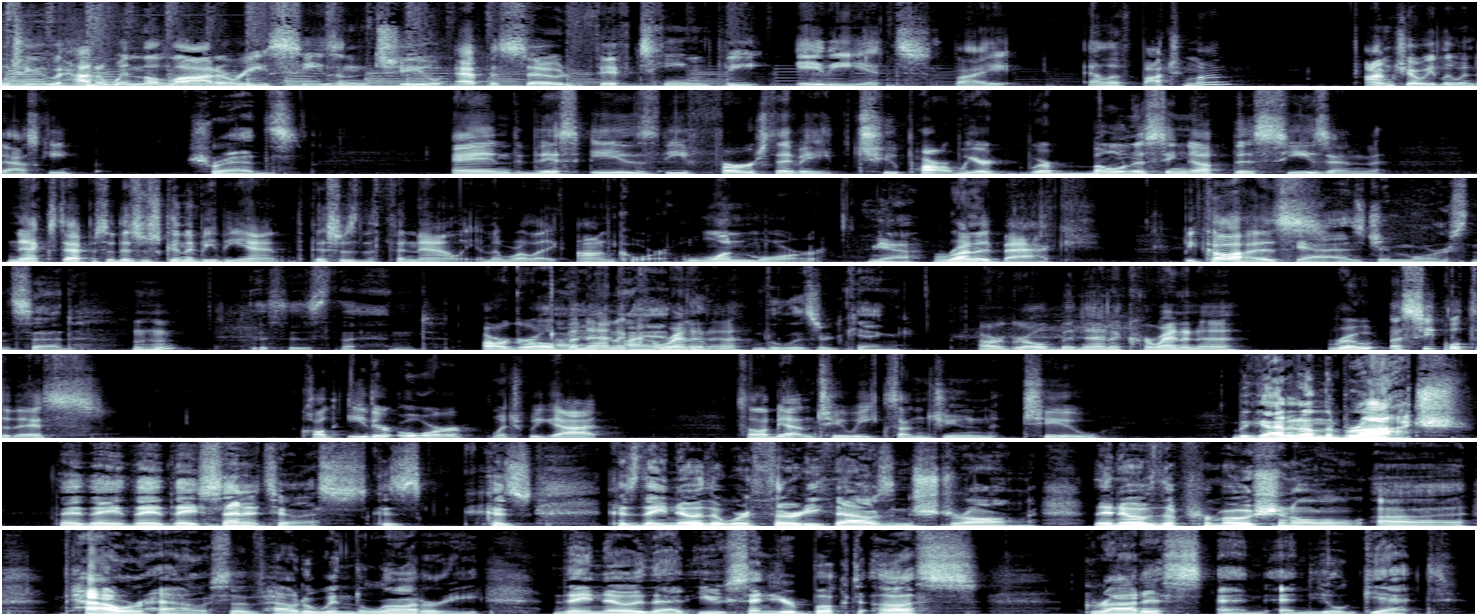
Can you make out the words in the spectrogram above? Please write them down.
welcome to How to Win the Lottery, Season 2, Episode 15, The Idiot by Elif Batuman. I'm Joey Lewandowski, Shreds. and this is the first of a two-part. We're we're bonusing up this season. Next episode, this was going to be the end. This was the finale, and then we're like encore, one more, Yeah. run it back, because Yeah, as Jim Morrison said, mm-hmm. this is the end. our girl Banana I Karenina, the, the Lizard King. our girl Banana Karenina wrote a sequel to this called Either Or, which we got. So that'll be out in two weeks on June 2. We got it on the brotch. They they they, they sent it to us because because because they know that we're thirty thousand strong. They know the promotional uh, powerhouse of how to win the lottery. They know that you send your book to us gratis, and and you'll get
